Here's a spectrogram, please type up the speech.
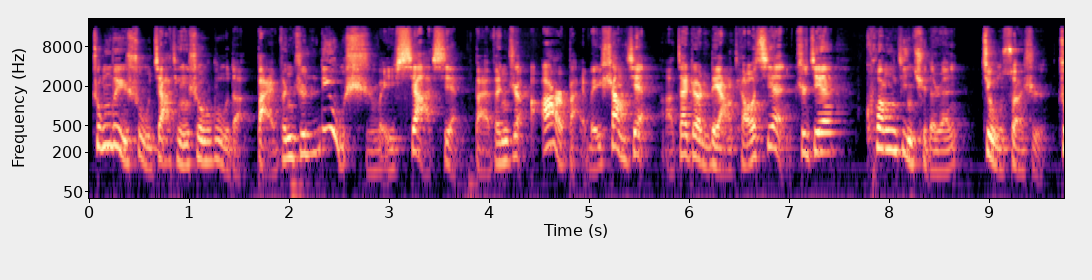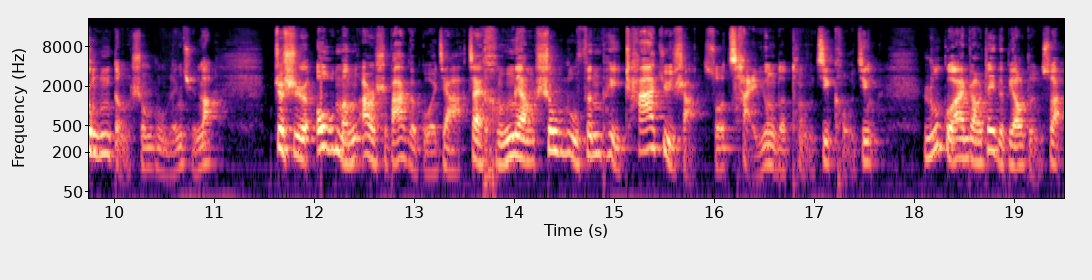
中位数家庭收入的百分之六十为下限，百分之二百为上限啊，在这两条线之间框进去的人，就算是中等收入人群了。这是欧盟二十八个国家在衡量收入分配差距上所采用的统计口径。如果按照这个标准算，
